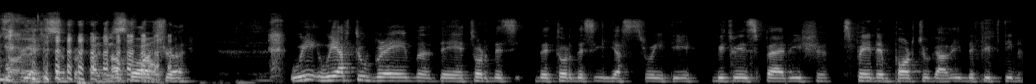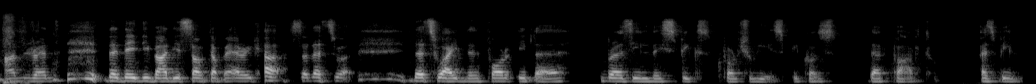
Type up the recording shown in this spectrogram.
Sorry, yes, unfortunately we we have to blame the Tordes the Tordesillas Treaty between Spanish Spain and Portugal in the 1500 that they divided South America. So that's why that's why the for in the Brazil they speak Portuguese because that part has been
